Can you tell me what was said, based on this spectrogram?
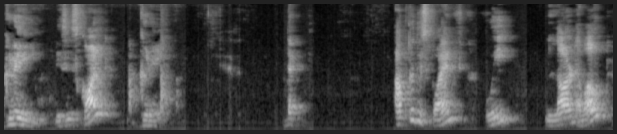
grain. This is called grain. That up to this point we learn about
